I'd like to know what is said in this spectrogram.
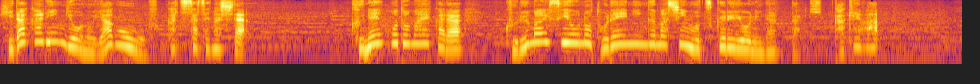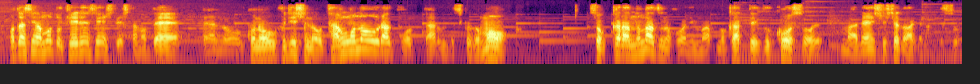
日高林業の屋号を復活させました。9年ほど前から車椅子用のトレーニングマシンを作るようになったきっかけは？私は元競輪選手でしたので、あのこの富士市の田子の浦港ってあるんですけども、そこから沼津の方に向かっていくコースを、まあ、練習してたわけなんですよ。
